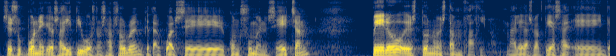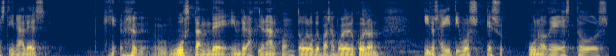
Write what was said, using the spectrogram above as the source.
Se supone que los aditivos nos absorben, que tal cual se consumen, se echan, pero esto no es tan fácil, ¿vale? Las bacterias eh, intestinales gustan de interaccionar con todo lo que pasa por el colon y los aditivos es uno de estos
